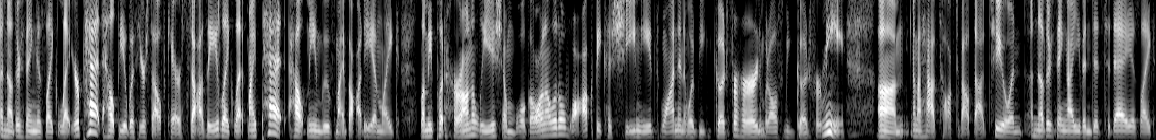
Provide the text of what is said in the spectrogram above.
another thing is like, let your pet help you with your self care, Stasi. Like, let my pet help me move my body and like, let me put her on a leash and we'll go on a little walk because she needs one and it would be good for her and it would also be good for me. Um, and I have talked about that too. And another thing I even did today is like,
